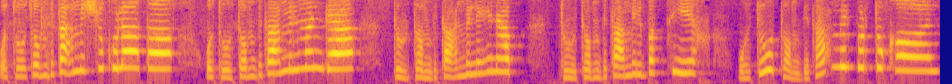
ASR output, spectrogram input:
وتوت بطعم الشوكولاتة وتوت بطعم المانجا توت بطعم العنب توت بطعم البطيخ وتوت بطعم البرتقال.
